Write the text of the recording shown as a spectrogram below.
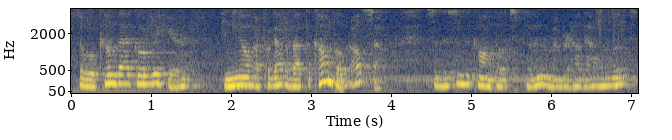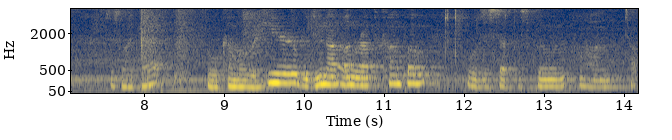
So we'll come back over here and you know, I forgot about the compote also. So this is the compote spoon. Remember how that one looked? Just like that. We'll come over here. We do not unwrap the compote. We'll just set the spoon on top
